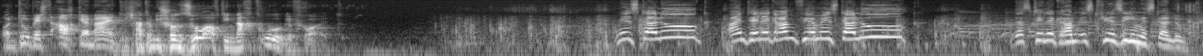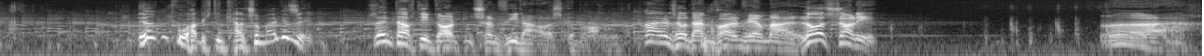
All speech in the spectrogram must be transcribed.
Und du bist auch gemeint. Ich hatte mich schon so auf die Nachtruhe gefreut. Mr. Luke! Ein Telegramm für Mr. Luke! Das Telegramm ist für Sie, Mr. Luke. Irgendwo habe ich den Kerl schon mal gesehen. Sind doch die Daltons schon wieder ausgebrochen. Also, dann wollen wir mal. Los, Jolly! Ach,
